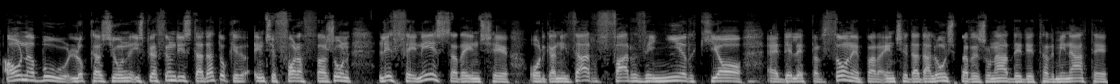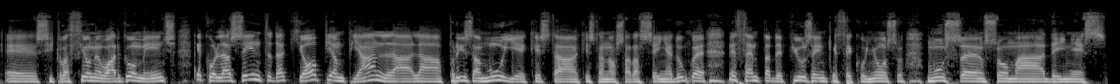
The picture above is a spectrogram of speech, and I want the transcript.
a una bu l'occasione, l'ispirazione di sta dato che c'è fuori stagione le finestre organizzare, far venire chio eh, delle persone per, da da lunch per resonare determinate eh, situazioni o argomenti, ecco la gente da chio pian pian la, la presa muie questa, questa nostra rassegna. Dunque, ne sempre di più gente che conosce mus, insomma, dei NES.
